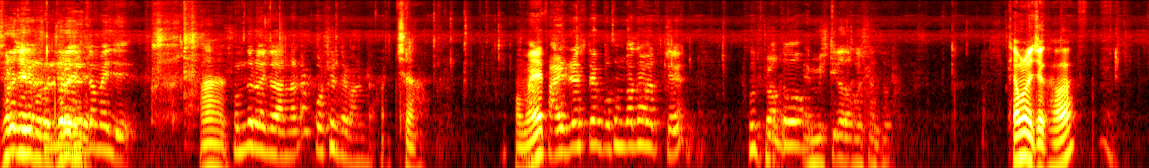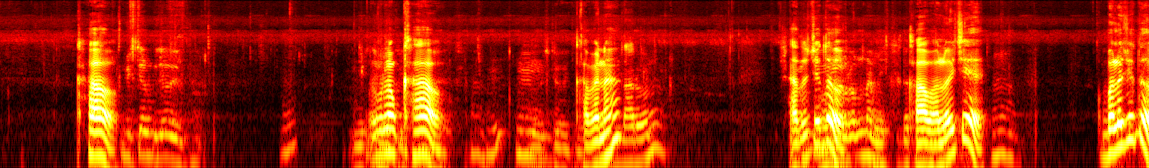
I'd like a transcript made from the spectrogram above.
ঝরে ঝরে পড়ে, ঝরে ঝরে। একদম এই যে। হ্যাঁ। সুন্দর হয়েছে রান্নাটা কষেছে মাংসটা। আচ্ছা। ফ্রাইড রাইসটা প্রথম কথা হচ্ছে খুব যত মিষ্টি কথা বলছিলাম তো। কেমন হয়েছে খাওয়া? খাও। মিষ্টি বললাম খাও। খাবে না? দারুণ। স্বাদ হয়েছে তো? গরম না মিষ্টি খাওয়া ভালো হয়েছে? খুব ভালো হয়েছে তো?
